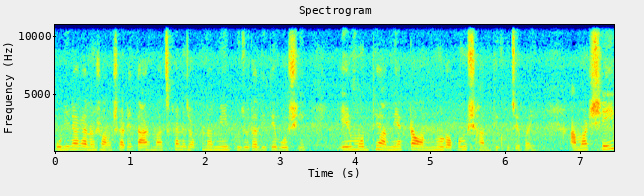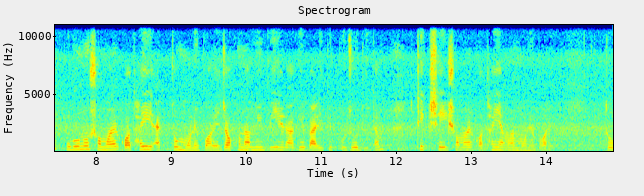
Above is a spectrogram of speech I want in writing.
করি না কেন সংসারে, তার মাঝখানে যখন আমি পুজোটা দিতে বসি এর মধ্যে আমি একটা অন্য রকম শান্তি খুঁজে পাই। আমার সেই পুরনো সময়ের কথাই একদম মনে পড়ে। যখন আমি বিয়ের আগে বাড়িতে পুজো দিতাম, ঠিক সেই সময়ের কথাই আমার মনে পড়ে। তো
